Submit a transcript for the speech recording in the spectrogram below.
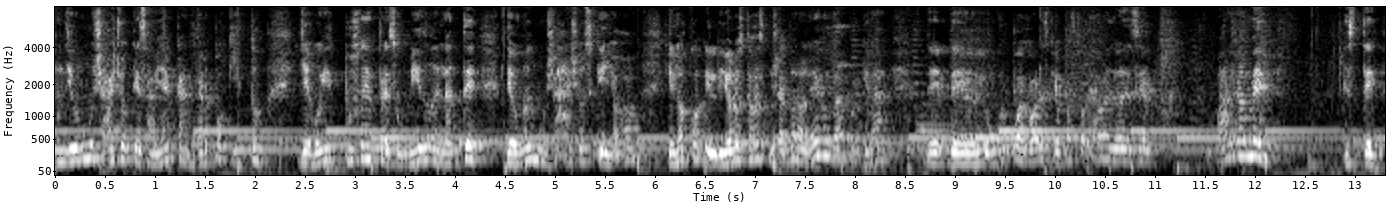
Un día un muchacho que sabía cantar poquito llegó y puso de presumido delante de unos muchachos que yo, y, yo lo estaba escuchando a lo lejos, ¿verdad? porque era de, de, un grupo de jóvenes que yo pastoreaba. Y yo decía, válgame, este,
